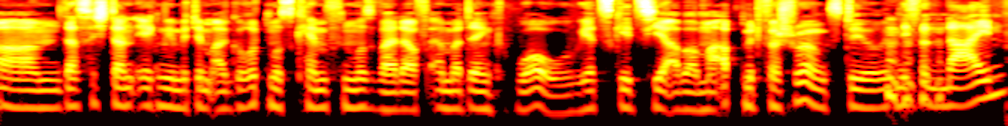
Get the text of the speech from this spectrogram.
ähm, dass ich dann irgendwie mit dem Algorithmus kämpfen muss, weil er auf einmal denkt, wow, jetzt geht's hier aber mal ab mit Verschwörungstheorien. Ich so, nein,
